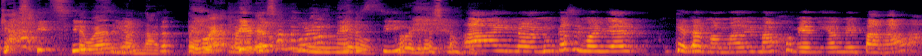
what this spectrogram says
Que te voy a demandar. Te voy a... Regrésame mi dinero. Ay, no. Nunca se me olvidó que la mamá de Majo, mi amiga, me pagaba.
